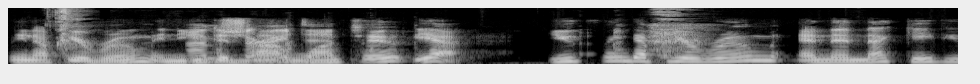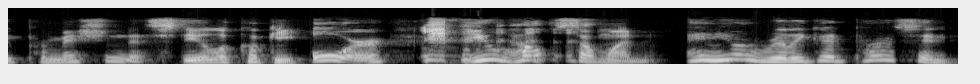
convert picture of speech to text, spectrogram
clean up your room and you I'm did sure not want to. Yeah. You cleaned up your room and then that gave you permission to steal a cookie. Or you helped someone and you're a really good person.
